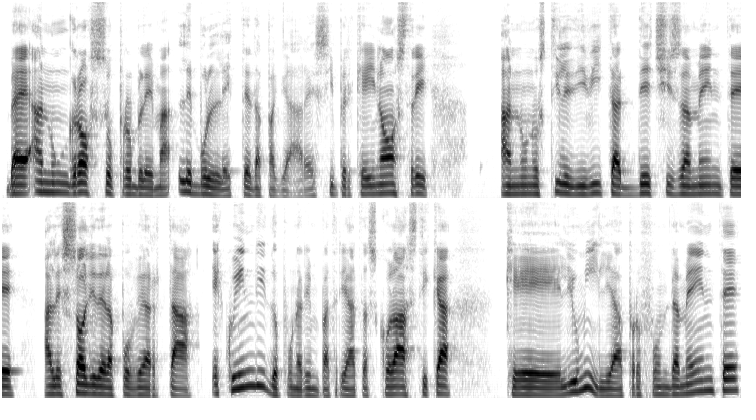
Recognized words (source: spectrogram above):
beh, hanno un grosso problema, le bollette da pagare, sì, perché i nostri hanno uno stile di vita decisamente alle soglie della povertà e quindi, dopo una rimpatriata scolastica che li umilia profondamente,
